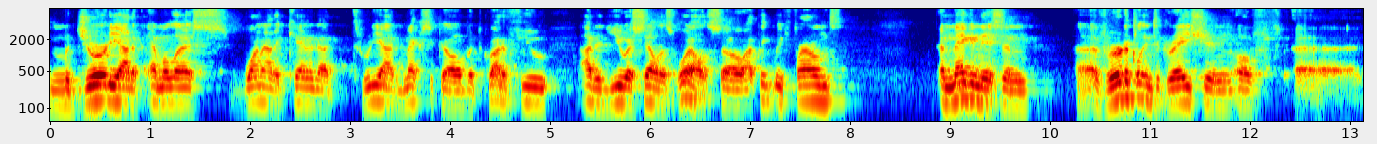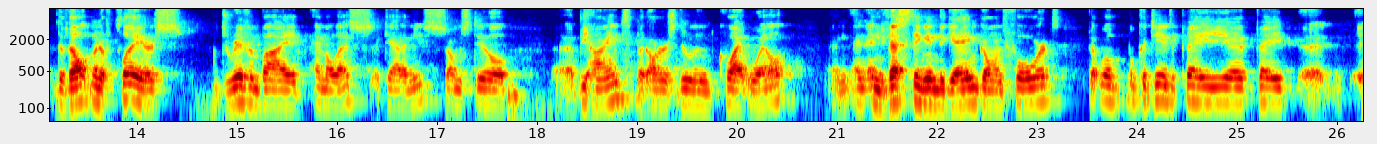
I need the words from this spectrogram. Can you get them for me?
majority out of MLS, one out of Canada, three out of Mexico, but quite a few out of USL as well. So I think we found a mechanism uh, vertical integration of uh, development of players driven by MLS academies. Some still uh, behind, but others doing quite well and, and, investing in the game going forward. That will will continue to pay uh, pay uh,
